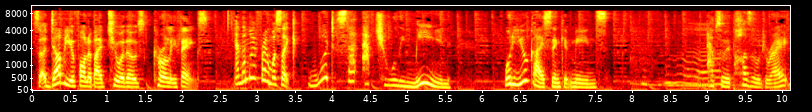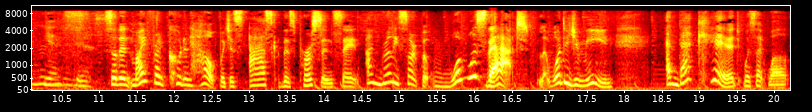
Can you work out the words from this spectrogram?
So a W followed by two of those curly things. And then my friend was like, what does that actually mean? What do you guys think it means? Absolutely puzzled, right? Yes. yes. So then my friend couldn't help but just ask this person, saying, I'm really sorry, but what was that? Like, what did you mean? And that kid was like, Well,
